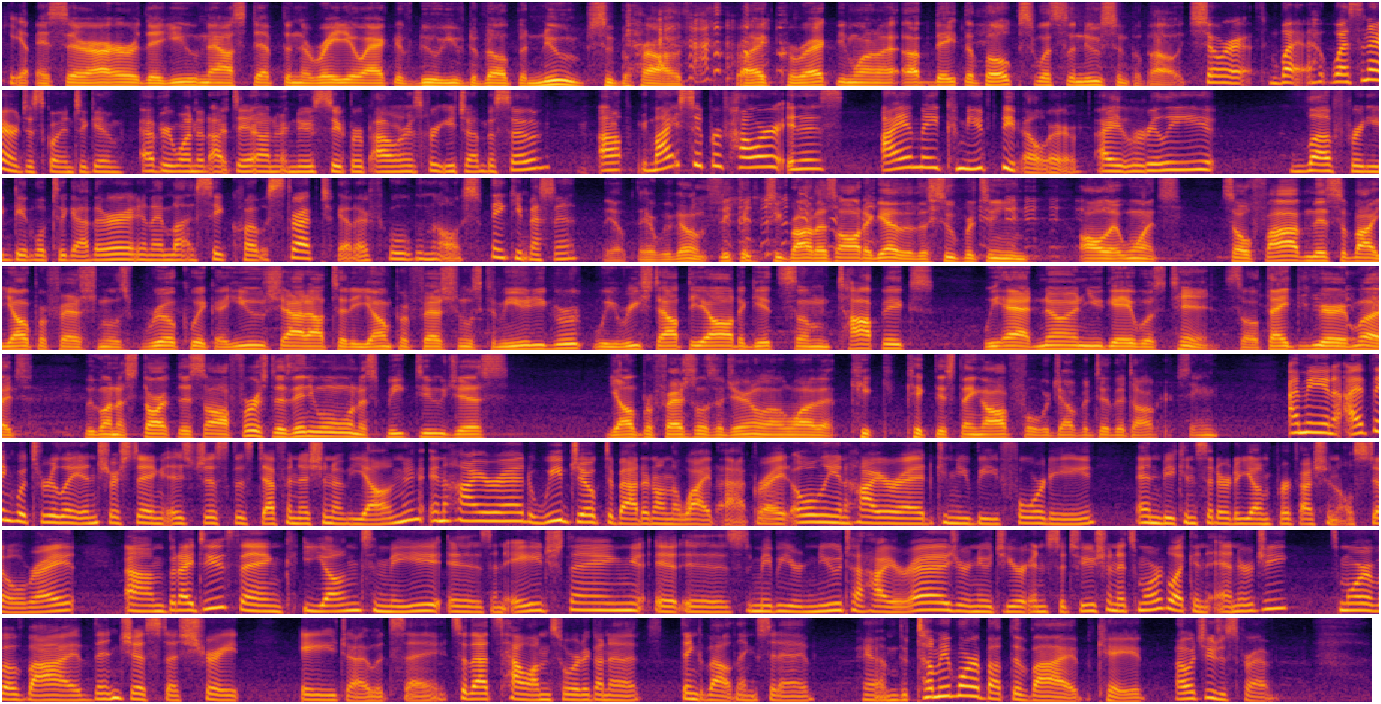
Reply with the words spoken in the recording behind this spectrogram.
Yep. And Sarah, I heard that you've now stepped in the radioactive dude. You've developed a new superpower, right? Correct? You want to update the folks? What's the new superpower? Sure. But Wes and I are just going to give everyone an update on our new superpowers for each episode. Uh, my superpower is I am a community builder. I really love bringing people together, and I love seeing close threat together. Who knows? Thank you, Messi. Yep, there we go. She brought us all together, the super team, all at once. So, five myths about young professionals. Real quick, a huge shout out to the Young Professionals Community Group. We reached out to y'all to get some topics. We had none. You gave us 10. So, thank you very much. We're going to start this off. First, does anyone want to speak to just young professionals in general? I want to kick, kick this thing off before we jump into the topic. I mean, I think what's really interesting is just this definition of young in higher ed. We've joked about it on the YPAC, right? Only in higher ed can you be 40 and be considered a young professional still, right? Um, but I do think young to me is an age thing. It is maybe you're new to higher ed, you're new to your institution. It's more of like an energy, it's more of a vibe than just a straight age, I would say. So that's how I'm sort of going to think about things today. And tell me more about the vibe, Kate. How would you describe?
